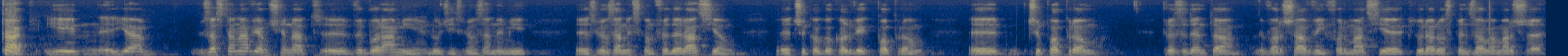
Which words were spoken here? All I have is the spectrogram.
Tak, i ja zastanawiam się nad wyborami ludzi związanymi, związanych z Konfederacją, czy kogokolwiek poprą, y, czy poprą prezydenta Warszawy i formację, która rozpędzała marsze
